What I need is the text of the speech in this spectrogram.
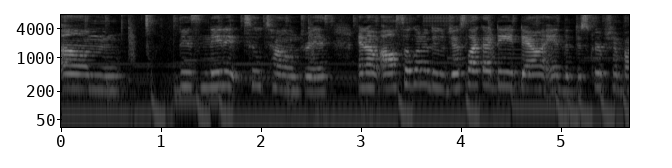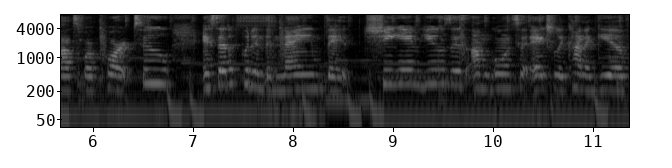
um this knitted two-tone dress and I'm also going to do just like I did down in the description box for part two instead of putting the name that Shein uses I'm going to actually kind of give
